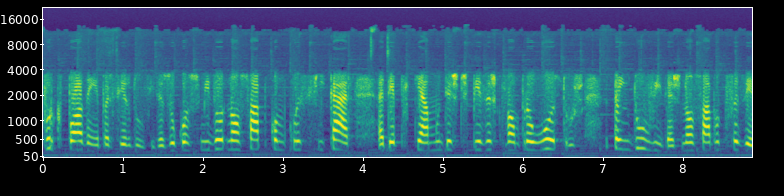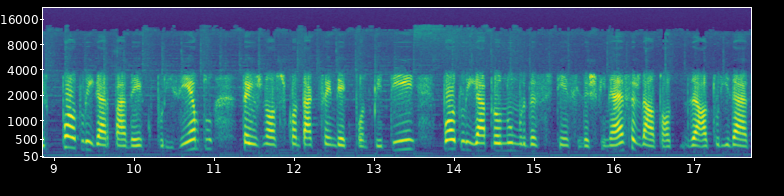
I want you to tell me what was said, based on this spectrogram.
porque podem aparecer dúvidas. O consumidor não sabe como classificar, até porque há muitas despesas que vão para outros, tem dúvidas, não sabe o que fazer. Pode ligar para a DECO, por exemplo, tem os nossos contactos em DECO.pt, pode ligar para o número de assistência das finanças da, da autoridade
